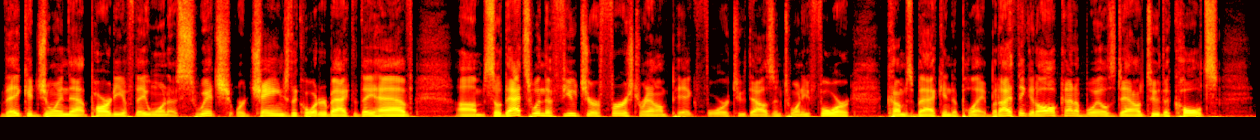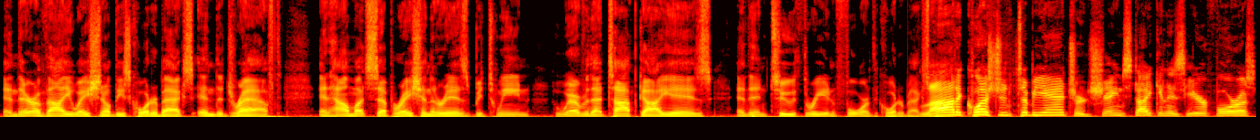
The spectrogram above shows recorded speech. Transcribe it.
They could join that party if they want to switch or change the quarterback that they have. Um, so that's when the future first round pick for 2024 comes back into play. But I think it all kind of boils down to the Colts and their evaluation of these quarterbacks in the draft and how much separation there is between whoever that top guy is and then two, three, and four at the quarterback A lot of questions to be answered. Shane Steichen is here for us.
